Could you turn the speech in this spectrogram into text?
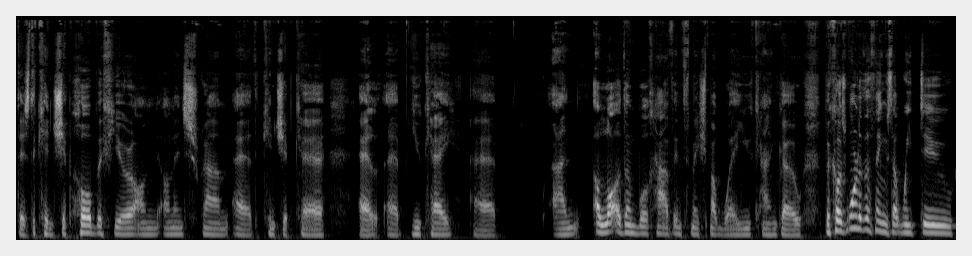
There's the Kinship Hub if you're on on Instagram, uh, the Kinship Care UK. Uh, and a lot of them will have information about where you can go because one of the things that we do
